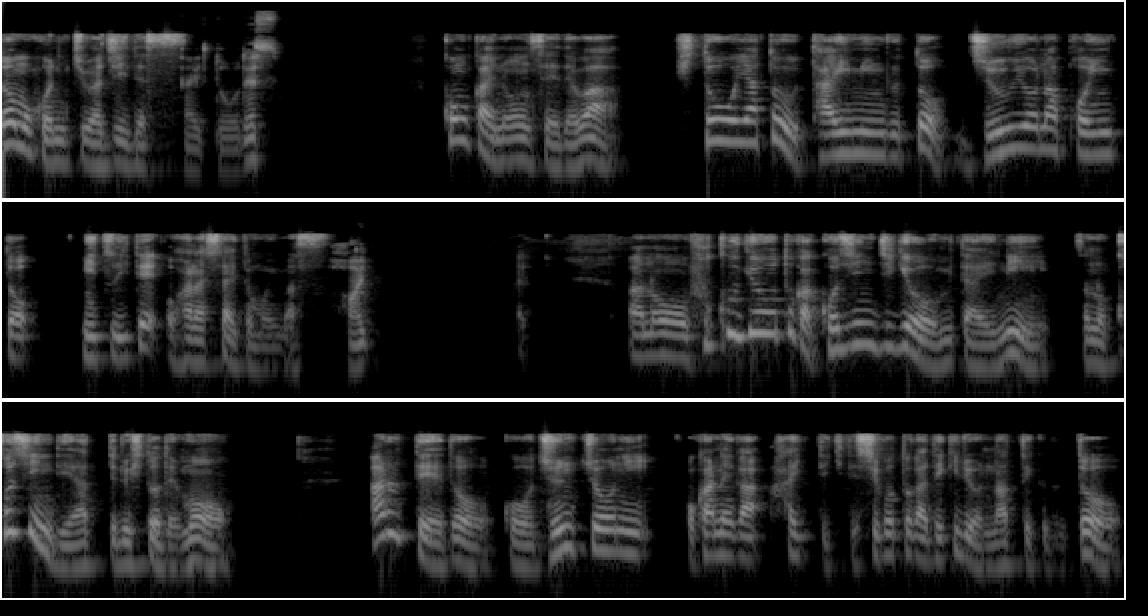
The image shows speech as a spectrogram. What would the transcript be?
どうもこんにちは、G です。斉藤です。今回の音声では、人を雇うタイミングと重要なポイントについてお話したいと思います。はい。あの、副業とか個人事業みたいに、その個人でやってる人でも、ある程度、こう、順調にお金が入ってきて仕事ができるようになってくると、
